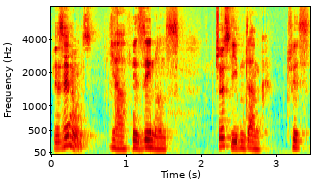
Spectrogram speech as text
wir sehen uns. Ja, wir sehen uns. Tschüss. Lieben Dank. Tschüss.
